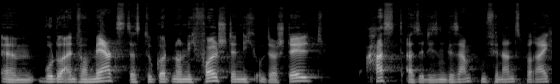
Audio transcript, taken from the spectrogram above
ähm, wo du einfach merkst, dass du Gott noch nicht vollständig unterstellt hast, also diesen gesamten Finanzbereich,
